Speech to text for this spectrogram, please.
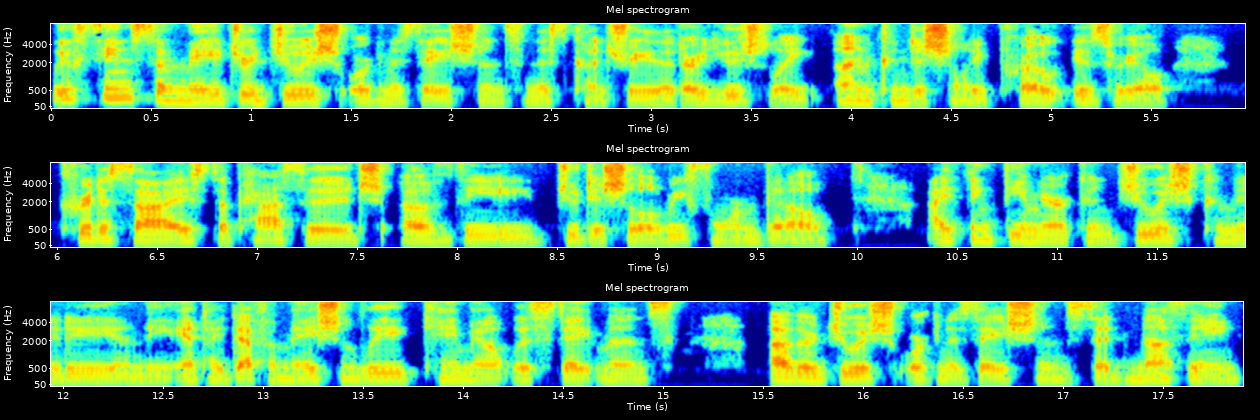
We've seen some major Jewish organizations in this country that are usually unconditionally pro Israel criticize the passage of the judicial reform bill. I think the American Jewish Committee and the Anti Defamation League came out with statements. Other Jewish organizations said nothing.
